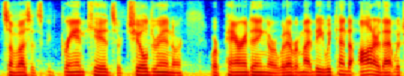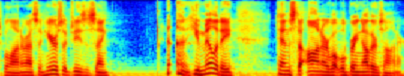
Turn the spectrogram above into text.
some of us, it's grandkids or children or, or parenting or whatever it might be. We tend to honor that which will honor us. And here's what Jesus is saying humility tends to honor what will bring others honor.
